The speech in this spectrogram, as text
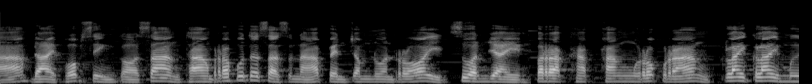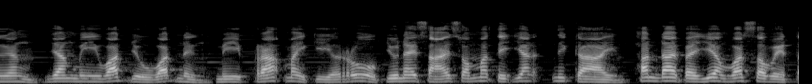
าได้พบสิ่งก่อสร้างทางพระพุทธศาสนาเป็นจำนวนร้อย ส่วนใหญ่ปรักหักพังรกร้าง ใกล้ๆเมือง ยังมีวัดอยู่วัดหนึ่ง มีพระไม่กี่รูป อยู่ในสายสมมติยนิกาย ท่านได้ไปเยี่ยมวัดเสเวต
